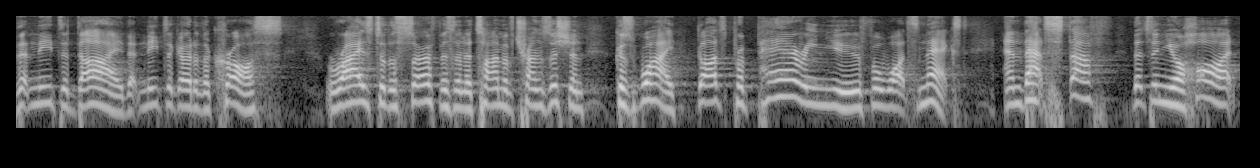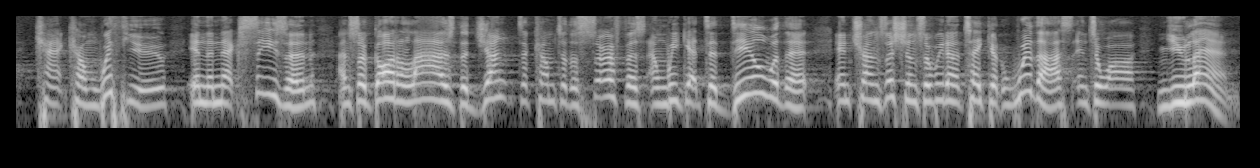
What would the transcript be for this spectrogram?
that need to die, that need to go to the cross, rise to the surface in a time of transition. Because why? God's preparing you for what's next. And that stuff that's in your heart can't come with you in the next season. And so God allows the junk to come to the surface and we get to deal with it in transition so we don't take it with us into our new land.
